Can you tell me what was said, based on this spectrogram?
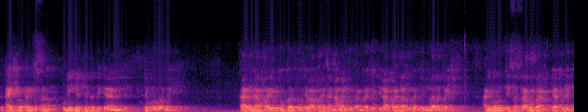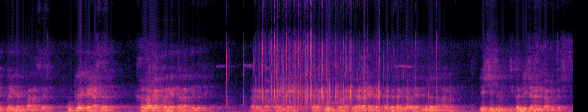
तर काहीच लोकांनी दुकानं कुणी घेतले तर ते किराणा दिले. ते बरोबर नाही कारण व्यापारी जो करतो त्या व्यापाऱ्याच्या नावाने दुकान पाहिजे. ते व्यापाऱ्याला दुकान ते मिळालं पाहिजे. आणि म्हणून ते सतरा दुकान यापुढे कुठलंही जे दुकान असेल कुठलंही काही असेल खरा व्यापारी आहे त्यालाच दिलं जाईल. कारण व्यापारी नाही त्याला घेऊन कोणाला फिरायला नाही तर त्याच्यासाठी त्याला दिलं जाणार नाही. निश्चित कंडिशन आम्ही टाकू तसं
